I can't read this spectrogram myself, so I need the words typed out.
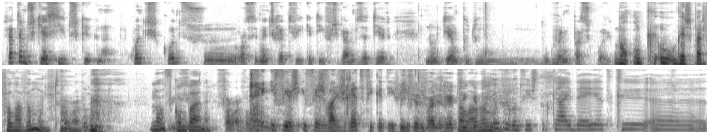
Já estamos esquecidos que quantos, quantos uh, orçamentos retificativos chegámos a ter no tempo do, do governo Passos Coelho. Bom, o, que, o Gaspar falava muito. Falava muito. Não se compara. Falava muito. E fez, e fez vários retificativos. E fez vários retificativos. Eu pergunto isto porque há a ideia de que uh,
